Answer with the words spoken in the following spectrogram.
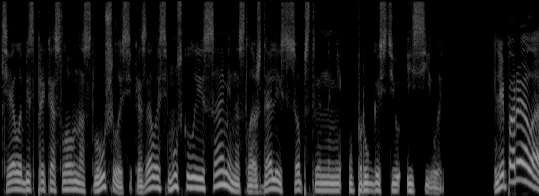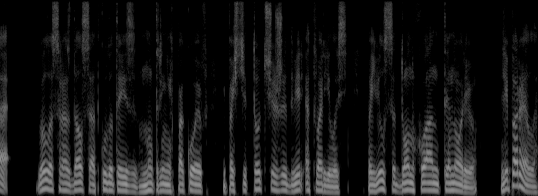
Тело беспрекословно слушалось, и, казалось, мускулы и сами наслаждались собственными упругостью и силой. «Лепарелло!» — голос раздался откуда-то из внутренних покоев, и почти тотчас же дверь отворилась. Появился Дон Хуан Тенорио. «Лепарелло,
